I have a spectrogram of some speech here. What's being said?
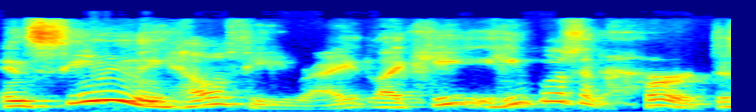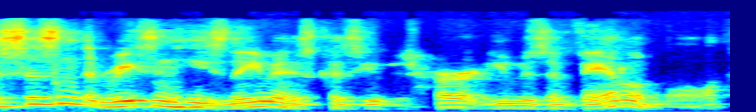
and seemingly healthy, right? Like he he wasn't hurt. This isn't the reason he's leaving is because he was hurt. He was available.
